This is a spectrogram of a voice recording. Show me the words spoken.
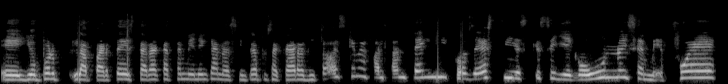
Eh, yo por la parte de estar acá también en Canacintra, pues acá ratito, es que me faltan técnicos de esto y es que se llegó uno y se me fue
